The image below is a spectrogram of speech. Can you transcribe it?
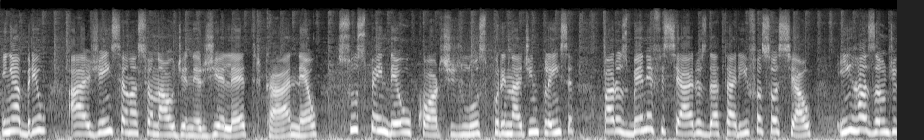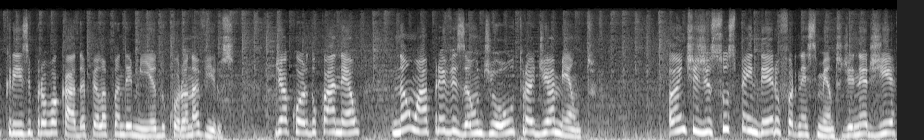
Em abril, a Agência Nacional de Energia Elétrica, a ANEL, suspendeu o corte de luz por inadimplência para os beneficiários da tarifa social em razão de crise provocada pela pandemia do coronavírus. De acordo com a ANEL, não há previsão de outro adiamento. Antes de suspender o fornecimento de energia,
